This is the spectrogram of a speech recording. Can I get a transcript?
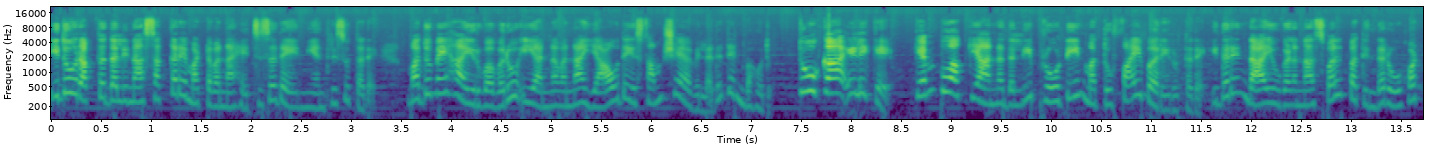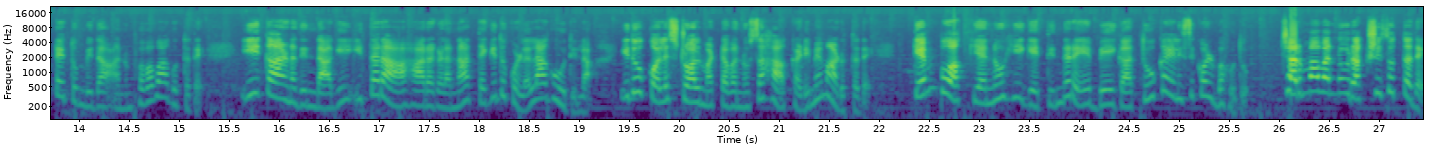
ಇದು ರಕ್ತದಲ್ಲಿನ ಸಕ್ಕರೆ ಮಟ್ಟವನ್ನ ಹೆಚ್ಚಿಸದೆ ನಿಯಂತ್ರಿಸುತ್ತದೆ. ಮಧುಮೇಹ ಇರುವವರು ಈ ಅನ್ನವನ್ನ ಯಾವುದೇ ಸಂಶಯವಿಲ್ಲದೆ ತಿನ್ನಬಹುದು ತೂಕ, ಇಳಿಕೆ. ಕೆಂಪು ಅಕ್ಕಿಯ ಅನ್ನದಲ್ಲಿ ಪ್ರೋಟೀನ್ ಮತ್ತು ಫೈಬರ್ ಇರುತ್ತದೆ. ಇದರಿಂದ ಇವುಗಳನ್ನು ಸ್ವಲ್ಪ ತಿಂದರೂ ಹೊಟ್ಟೆ ತುಂಬಿದ ಅನುಭವವಾಗುತ್ತದೆ. ಈ ಕಾರಣದಿಂದಾಗಿ ಇತರ ಆಹಾರಗಳನ್ನು ತೆಗೆದುಕೊಳ್ಳಲಾಗುವುದಿಲ್ಲ. ಇದು ಕೊಲೆಸ್ಟ್ರಾಲ್ ಮಟ್ಟವನ್ನು ಸಹ ಕಡಿಮೆ ಮಾಡುತ್ತದೆ. ಕೆಂಪು ಅಕ್ಕಿಯನ್ನು ಹೀಗೆ ತಿಂದರೆ ಬೇಗ ತೂಕ ಇಳಿಸಿಕೊಳ್ಳಬಹುದು ಚರ್ಮವನ್ನು ರಕ್ಷಿಸುತ್ತದೆ.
